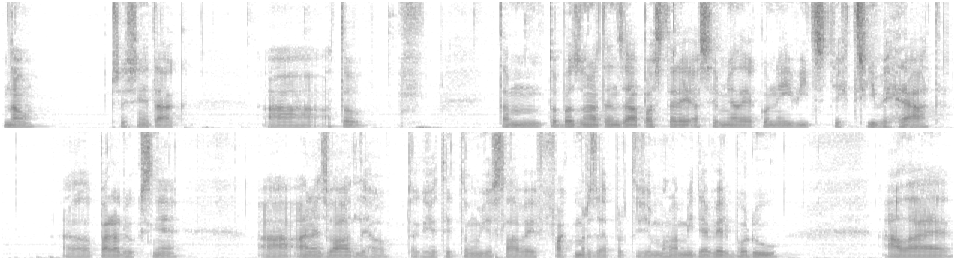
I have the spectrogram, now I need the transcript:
No, přesně tak. A, a to tam to byl zrovna ten zápas, který asi měli jako nejvíc z těch tří vyhrát, eh, paradoxně, a, a nezvládli ho. Takže teď to může Slávy fakt mrze, protože mohla mít 9 bodů, ale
